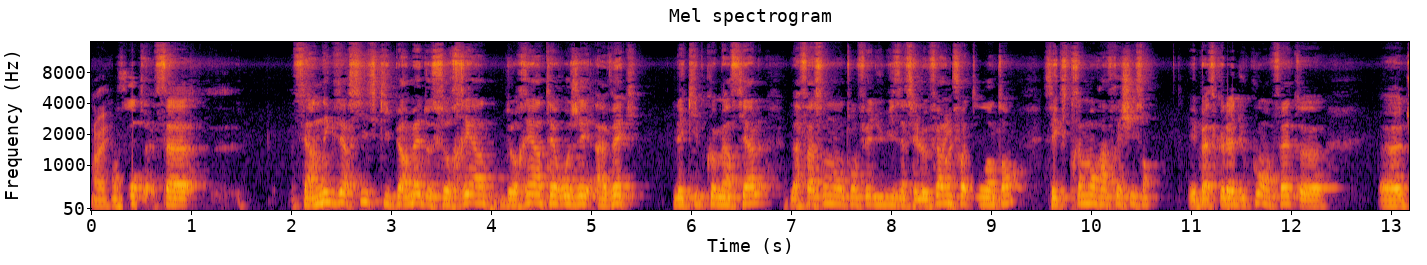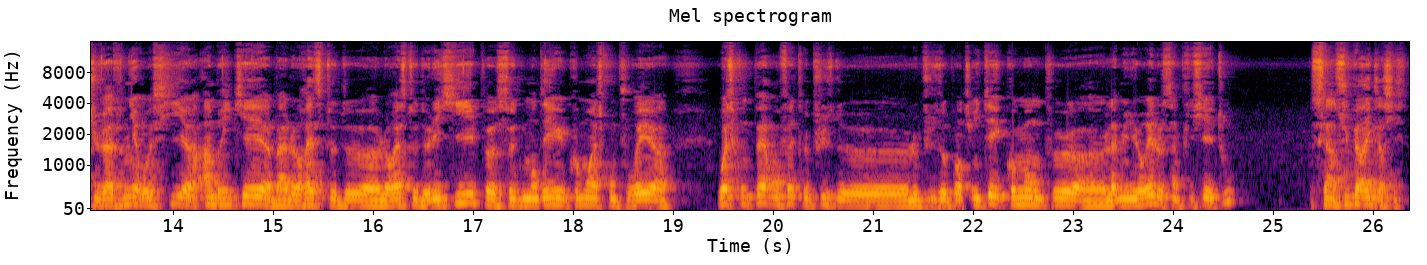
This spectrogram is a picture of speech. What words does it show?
en fait ça c'est un exercice qui permet de se de réinterroger avec l'équipe commerciale, la façon dont on fait du business et le faire une fois de temps en temps, c'est extrêmement rafraîchissant. Et parce que là, du coup, en fait, euh, euh, tu vas venir aussi euh, imbriquer bah, le reste de le reste de l'équipe, se demander comment est-ce qu'on pourrait où est-ce qu'on perd en fait le plus de le plus d'opportunités, comment on peut l'améliorer, le simplifier et tout. C'est un super exercice.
